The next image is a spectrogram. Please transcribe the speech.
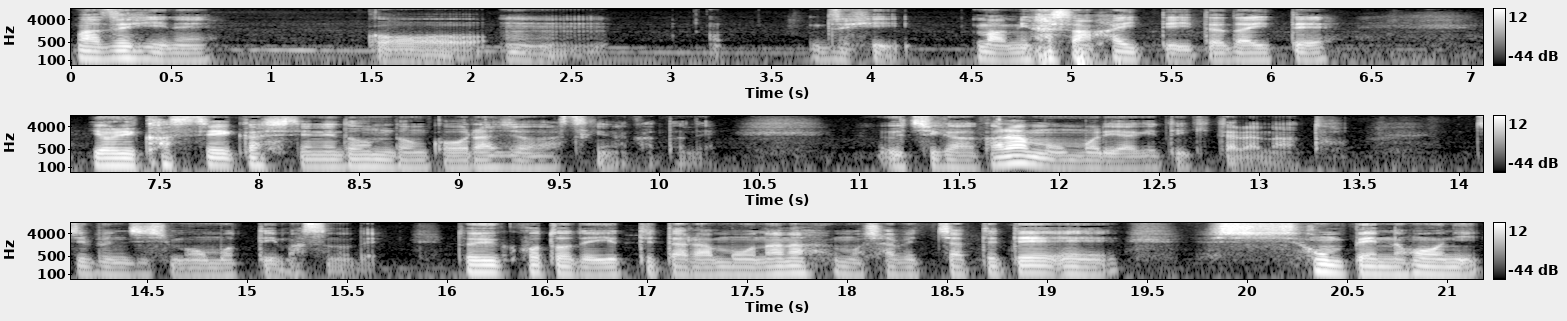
まあぜひね、こう、うん、ぜひ、まあ皆さん入っていただいて、より活性化してね、どんどんこうラジオが好きな方で、内側からも盛り上げていけたらなと、自分自身も思っていますので。ということで言ってたらもう7分も喋っちゃってて、えー、本編の方に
